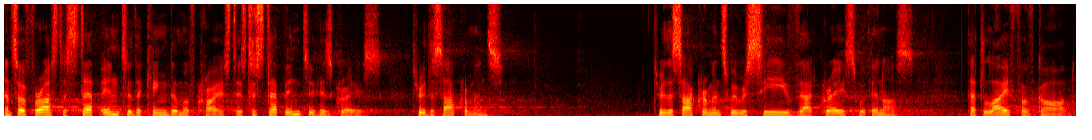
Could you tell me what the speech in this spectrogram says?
And so, for us to step into the kingdom of Christ is to step into His grace through the sacraments. Through the sacraments, we receive that grace within us, that life of God.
